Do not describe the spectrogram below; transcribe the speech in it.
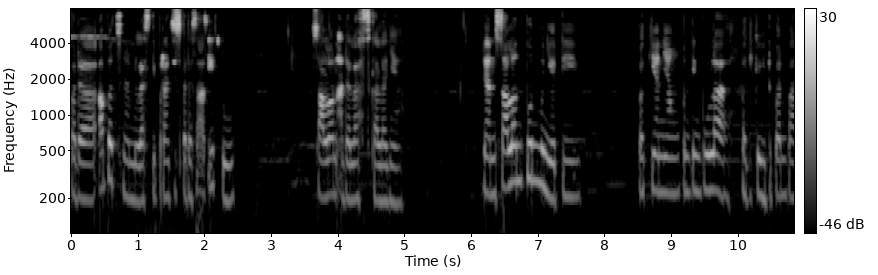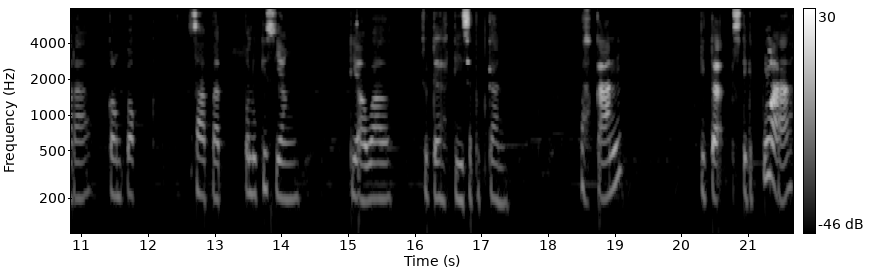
pada abad 19 di Perancis pada saat itu, salon adalah segalanya. Dan salon pun menjadi bagian yang penting pula bagi kehidupan para kelompok sahabat pelukis yang di awal sudah disebutkan. Bahkan tidak sedikit pula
